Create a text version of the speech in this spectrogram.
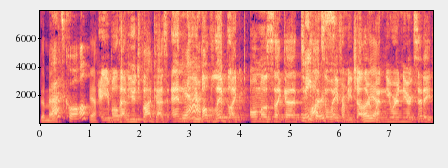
the math. That's cool. Yeah, and you both have huge podcasts, and yeah. you both lived like almost like uh, two Neighbors. blocks away from each other oh, yeah. when you were in New York City.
